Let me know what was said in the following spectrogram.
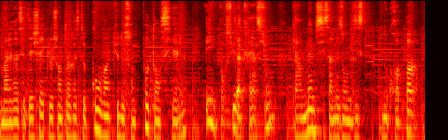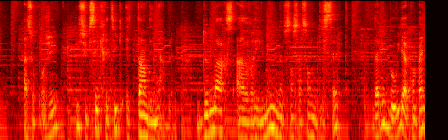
Malgré cet échec, le chanteur reste convaincu de son potentiel et il poursuit la création car même si sa maison de disques ne croit pas à ce projet, le succès critique est indéniable. De mars à avril 1977, David Bowie accompagne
